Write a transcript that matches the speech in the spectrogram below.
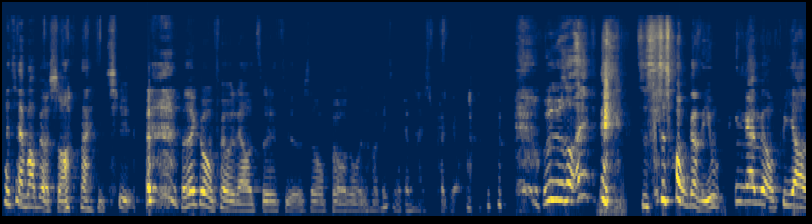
他现在不知道被我收到哪里去。我在跟我朋友聊这一集的时候，我朋友跟我说：“你怎么跟他还是朋友？” 我就觉得说：“哎、欸，只是送个礼物，应该没有必要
